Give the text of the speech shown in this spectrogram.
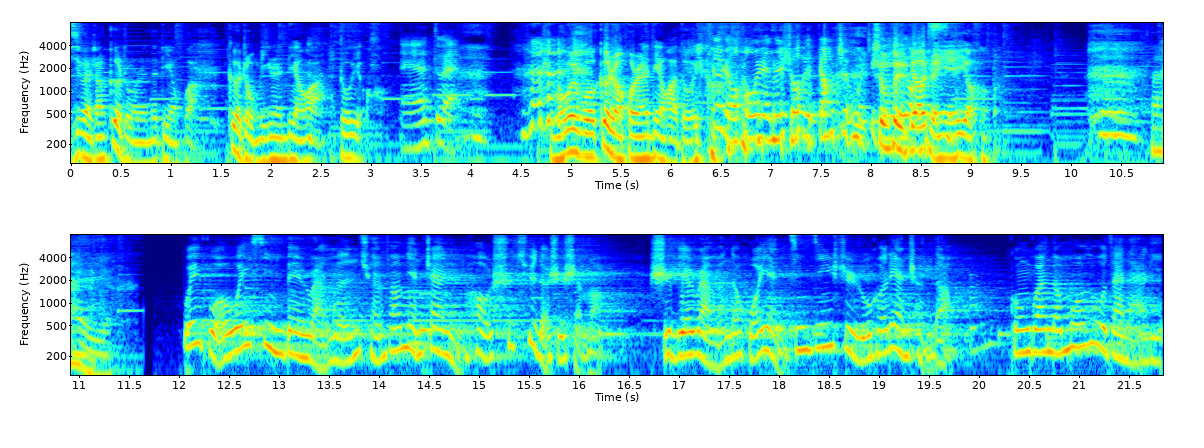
基本上各种人的电话，各种名人电话都有，哎，对，什么微博各种红人电话都有，各种红人的收费标准，我收费标准也有。哎呀，微博、微信被软文全方面占领后，失去的是什么？识别软文的火眼金睛是如何炼成的？公关的末路在哪里？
